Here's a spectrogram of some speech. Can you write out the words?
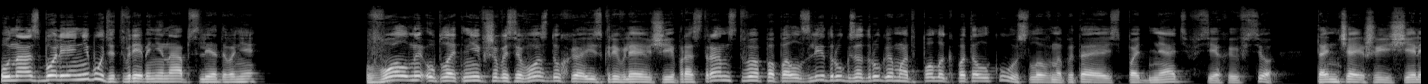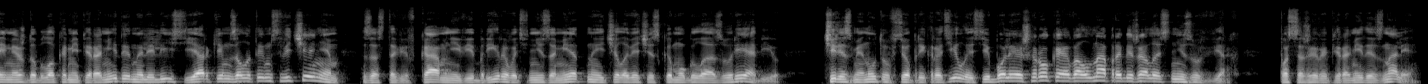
У нас более не будет времени на обследование». Волны уплотнившегося воздуха, искривляющие пространство, поползли друг за другом от пола к потолку, словно пытаясь поднять всех и все. Тончайшие щели между блоками пирамиды налились ярким золотым свечением, заставив камни вибрировать незаметной человеческому глазу рябью. Через минуту все прекратилось, и более широкая волна пробежала снизу вверх. Пассажиры пирамиды знали,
